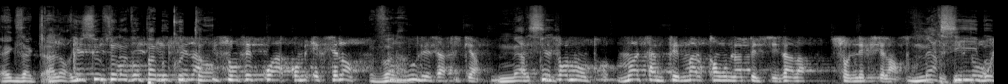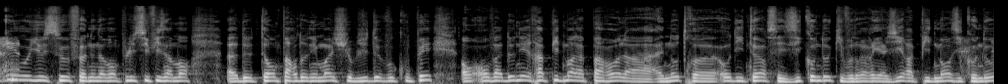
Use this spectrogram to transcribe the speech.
Exact. Alors Youssouf, nous n'avons pas beaucoup de temps. Ils sont fait quoi comme excellent Voilà. pour vous les Africains Merci. Moi, ça me fait mal quand on appelle ces gens-là son excellence. Merci beaucoup Youssouf. Nous n'avons plus suffisamment euh, de temps. Pardonnez-moi, je suis obligé de vous couper. On, on va donner rapidement la parole à un autre euh, auditeur. C'est Zikondo qui voudrait réagir rapidement. Zikondo,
